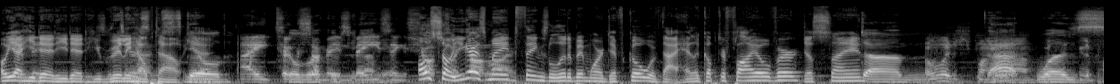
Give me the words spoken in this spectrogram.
Oh yeah, he They- did. He did. He really helped out. Yeah. Skilled. I took skilled some workers you got here. amazing shots. Also, you guys can't made things a little bit more difficult with that helicopter flyover. Just saying. Um, Oh, we're just flying That around. Was-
